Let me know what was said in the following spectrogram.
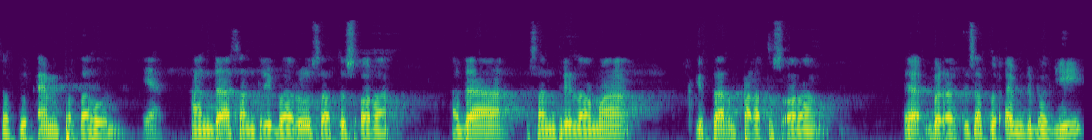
1 M per tahun. ya, Anda santri baru 100 orang. Ada santri lama sekitar 400 orang. Ya, berarti 1 M dibagi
